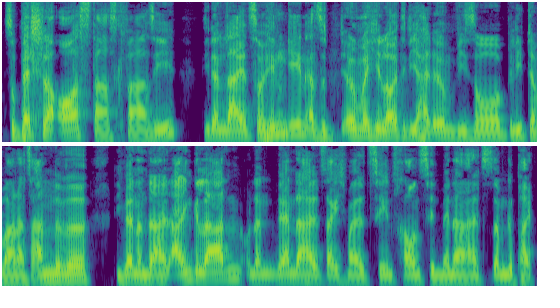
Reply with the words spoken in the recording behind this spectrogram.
so Bachelor All-Stars quasi, die dann da jetzt so hingehen, also irgendwelche Leute, die halt irgendwie so beliebter waren als andere, die werden dann da halt eingeladen und dann werden da halt, sag ich mal, zehn Frauen, zehn Männer halt zusammengepackt.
